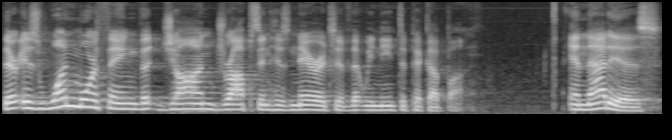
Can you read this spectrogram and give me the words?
there is one more thing that John drops in his narrative that we need to pick up on. And that is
